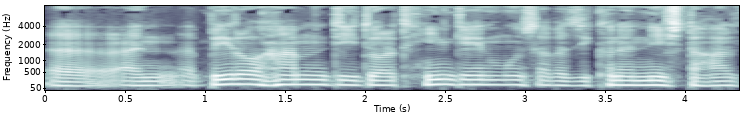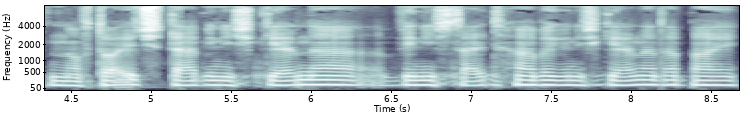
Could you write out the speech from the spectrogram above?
äh, ein Büro haben, die dort hingehen muss, aber sie können nicht erhalten auf Deutsch. Da bin ich gerne, wenn ich Zeit habe, bin ich gerne dabei.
